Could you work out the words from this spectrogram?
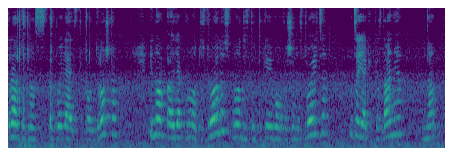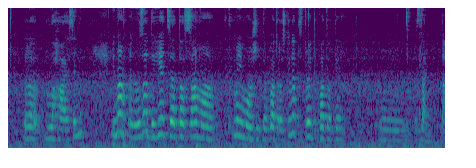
Зараз тут у нас з'являється така от дорожка. І нам, е, як воно тут строїлось, воно десь тут таке його не строїться. Ну, це як яке здання. Да. Зараз. І нам е, назад дається та сама, ми можемо так багато розкидати, строїти багато тих здань. Да.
